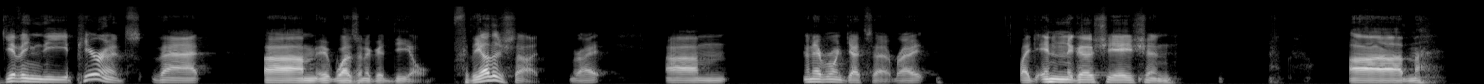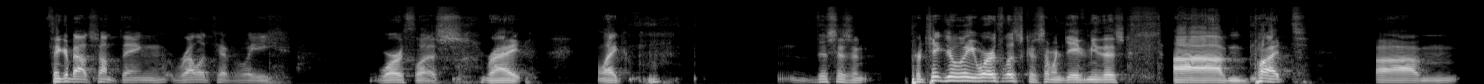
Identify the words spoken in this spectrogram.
giving the appearance that um, it wasn't a good deal. For the other side, right? Um, and everyone gets that, right? Like in a negotiation, um, think about something relatively worthless, right? Like this isn't particularly worthless because someone gave me this, um, but um,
